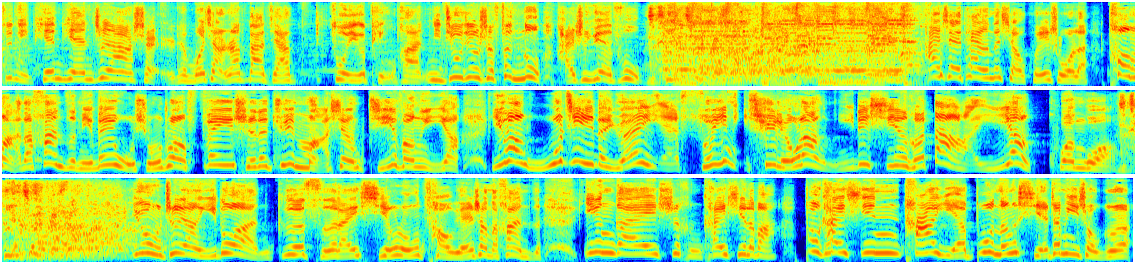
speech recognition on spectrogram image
就你天天这样式儿的，我想让大家做一个评判，你究竟是愤怒还是怨妇？晒太阳的小葵说了：“套马的汉子，你威武雄壮，飞驰的骏马像疾风一样，一望无际的原野随你去流浪，你的心和大海一样宽广。”用这样一段歌词来形容草原上的汉子，应该是很开心了吧？不开心，他也不能写这么一首歌。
